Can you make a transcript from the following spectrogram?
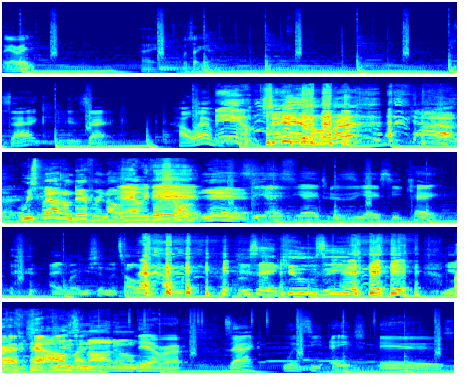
Are y'all ready? All right, what y'all got? Zach and Zach. However, Damn. chill, bro. God, we spelled them different though. Yeah, we For sure. did. Yeah. Z A C H and Z A C K. hey, bro, you shouldn't have told us. How much. You said Q Z. Yeah, Bruh, for sure. I I'm was using like, all them. yeah, bro. Zach with C H is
